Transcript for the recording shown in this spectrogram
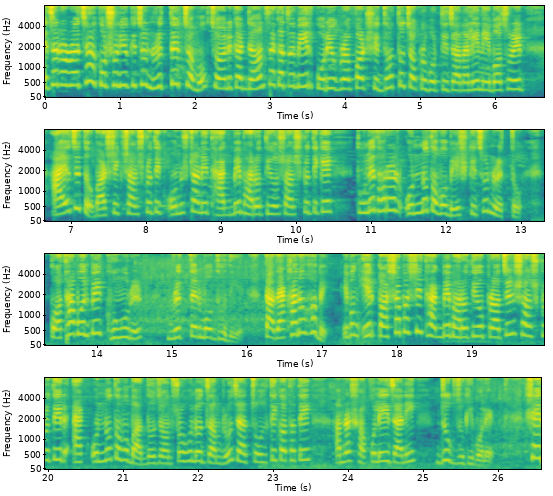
এছাড়াও রয়েছে আকর্ষণীয় কিছু নৃত্যের চমক। চয়নিকা ডান্স একাডেমির কোরিওগ্রাফার সিদ্ধার্থ চক্রবর্তী জানালেন এবছরের আয়োজিত বার্ষিক সাংস্কৃতিক অনুষ্ঠানে থাকবে ভারতীয় সংস্কৃতিকে তুলে ধরার অন্যতম বেশ কিছু নৃত্য। কথা বলবে ঘুঙুরের নৃত্যের মধ্য দিয়ে। তা দেখানো হবে এবং এর পাশাপাশি থাকবে ভারতীয় প্রাচীন সংস্কৃতির এক অন্যতম বাদ্যযন্ত্র হলো জামরু, যা চলতি কথাতেই আমরা সকলেই জানি যুগযুগি বলে। সেই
